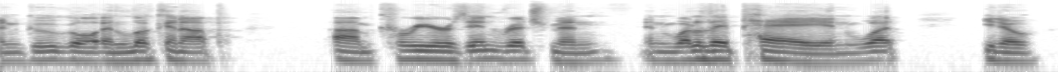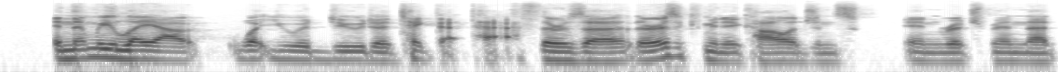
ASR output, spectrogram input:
and Google and looking up um, careers in Richmond and what do they pay and what, you know, and then we lay out what you would do to take that path. There's a, there is a community college in, in Richmond that,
